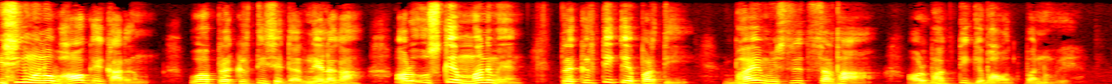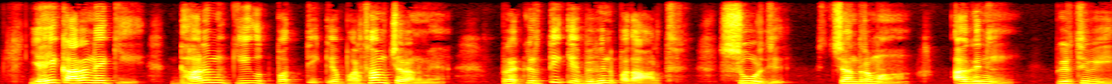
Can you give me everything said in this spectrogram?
इसी मनोभाव के कारण वह प्रकृति से डरने लगा और उसके मन में प्रकृति के प्रति भय मिश्रित श्रद्धा और भक्ति के भाव उत्पन्न हुए। यही कारण है कि धर्म की उत्पत्ति के प्रथम चरण में प्रकृति के विभिन्न पदार्थ, सूर्य, चंद्रमा, अग्नि, पृथ्वी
